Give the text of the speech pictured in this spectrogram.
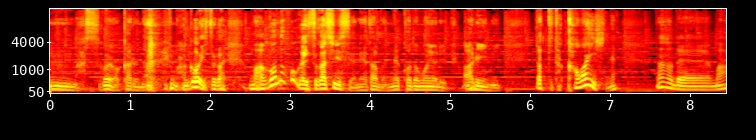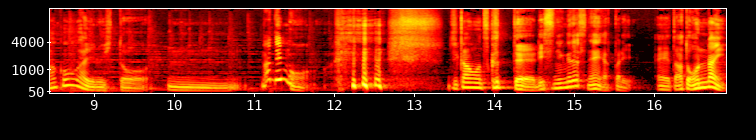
んすごいわかるな。孫忙しい。孫の方が忙しいですよね。多分ね子供よりある意味。だって可愛いしね。なので孫がいる人うんまあでも 時間を作ってリスニングですねやっぱり。えーと、あとオンライン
